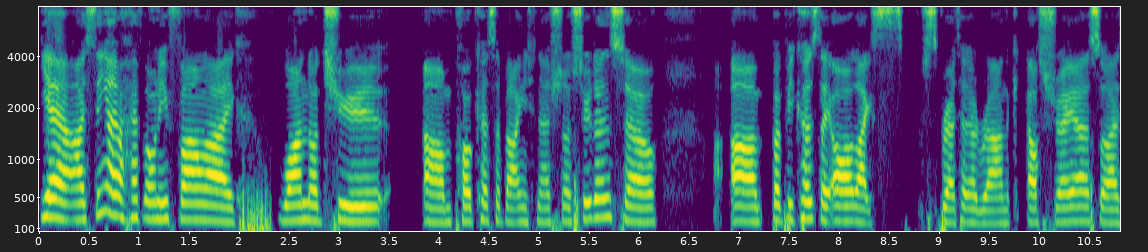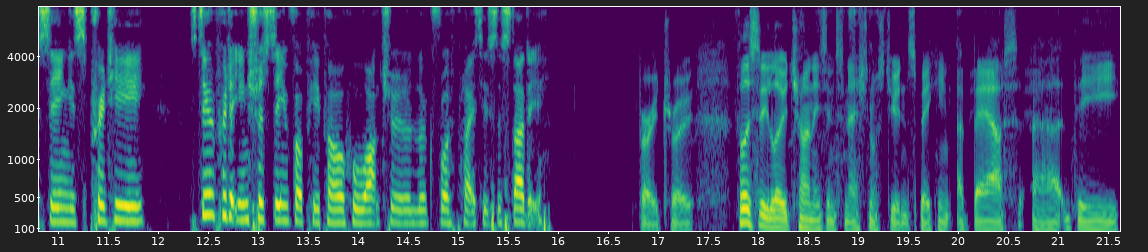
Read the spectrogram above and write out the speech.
yeah, I think I have only found like one or two um, podcasts about international students. So um, but because they all like spread around Australia, so I think it's pretty, still pretty interesting for people who want to look for places to study. Very true. Felicity Liu, Chinese international student, speaking about uh, the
